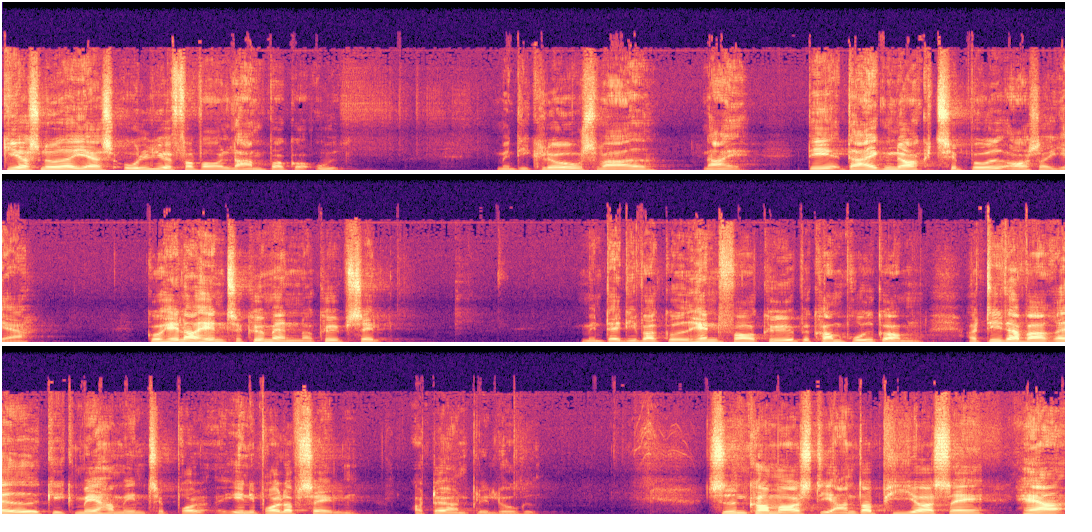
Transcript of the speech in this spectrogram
Giv os noget af jeres olie, for vores lamper går ud. Men de kloge svarede, Nej, det, der er ikke nok til både os og jer. Gå hellere hen til købmanden og køb selv. Men da de var gået hen for at købe, kom brudgommen, og de, der var redde, gik med ham ind, til, ind i bryllupssalen, og døren blev lukket. Siden kom også de andre piger og sagde, Herre,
